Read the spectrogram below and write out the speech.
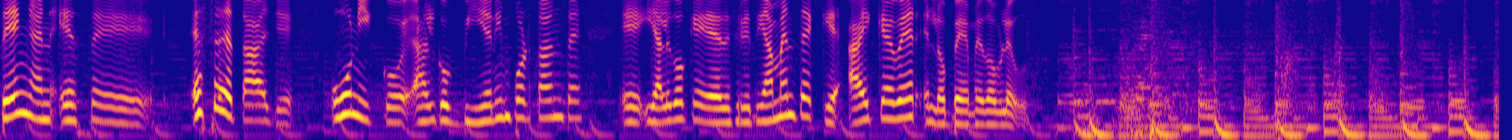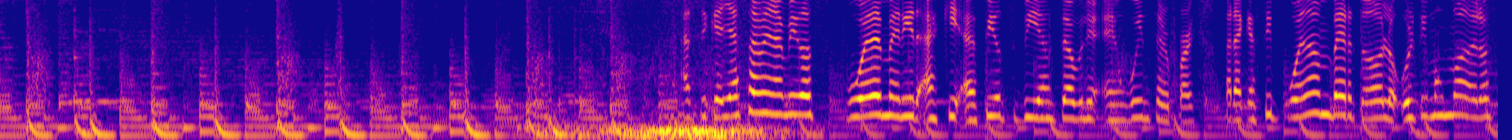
tengan ese, ese detalle único, algo bien importante y algo que definitivamente que hay que ver en los BMWs. Así que ya saben amigos, pueden venir aquí a Fields BMW en Winter Park para que así puedan ver todos los últimos modelos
